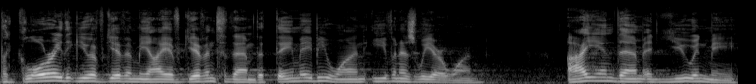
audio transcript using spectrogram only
The glory that you have given me, I have given to them, that they may be one, even as we are one. I in them, and you in me,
